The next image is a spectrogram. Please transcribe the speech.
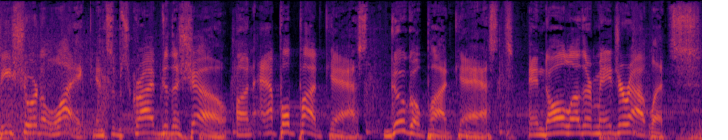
Be sure to like and subscribe to the show on Apple Podcasts, Google Podcasts, and all other major outlets.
